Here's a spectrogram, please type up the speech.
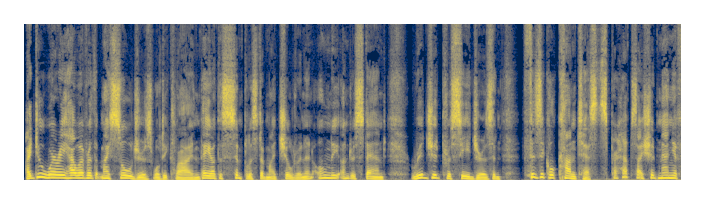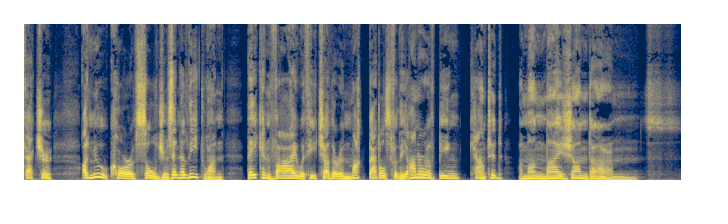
I do worry, however, that my soldiers will decline. They are the simplest of my children and only understand rigid procedures and physical contests. Perhaps I should manufacture a new corps of soldiers, an elite one. they can vie with each other in mock battles for the honor of being counted among my gendarmes.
